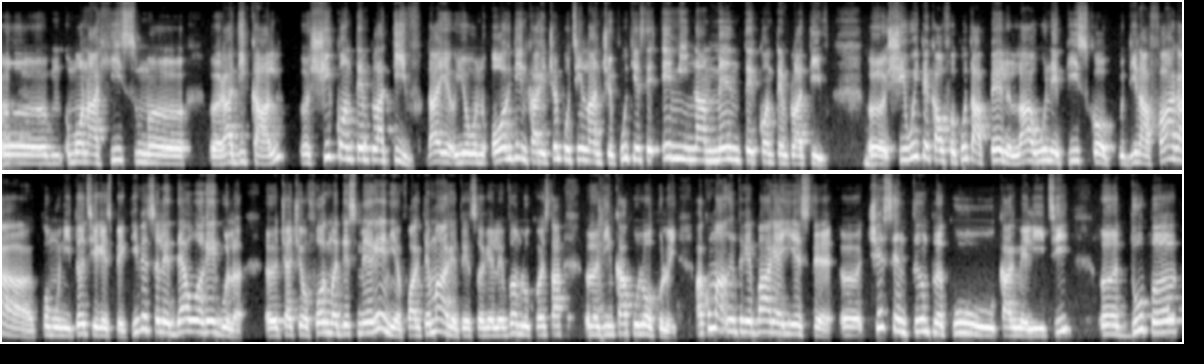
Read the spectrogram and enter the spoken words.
uh, monahism uh, radical, Uh, și contemplativ. Da? E, e un ordin care, cel puțin la început, este eminamente contemplativ. Uh, și uite că au făcut apel la un episcop din afara comunității respective să le dea o regulă, uh, ceea ce e o formă de smerenie foarte mare. Trebuie să relevăm lucrul ăsta din capul locului. Acum, întrebarea este ce se întâmplă cu carmeliții după Uh,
